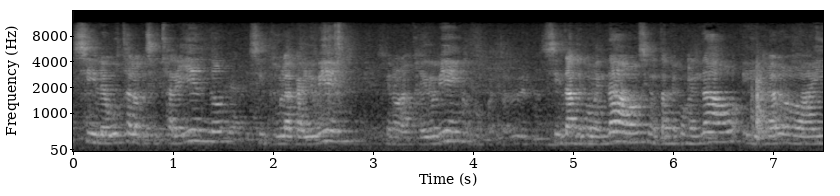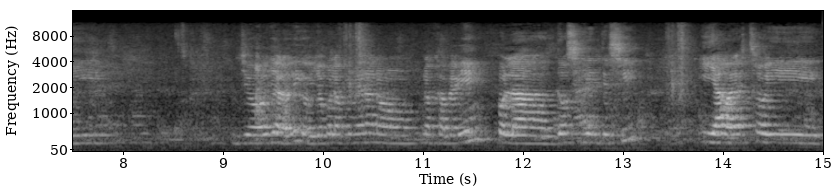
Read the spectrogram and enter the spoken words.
si le gusta lo que se está leyendo, si tú la has caído bien, si no la has caído bien, si te han recomendado, si no te han recomendado, y claro, ahí yo ya lo digo, yo con la primera no, no escapé bien, con las dos siguientes sí, y ahora estoy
